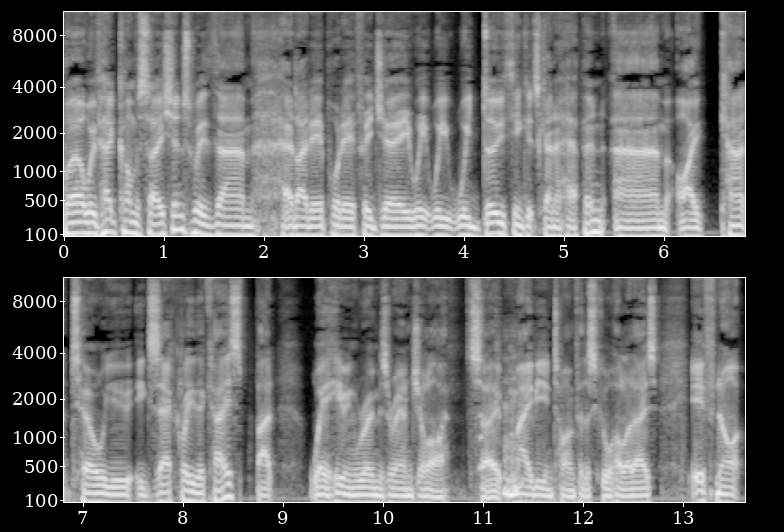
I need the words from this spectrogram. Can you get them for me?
Well, we've had conversations with um, Adelaide Airport FEG. We, we, we do think it's going to happen. Um, I can't tell you exactly the case, but we're hearing rumours around July. So Okay. maybe in time for the school holidays. If not,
